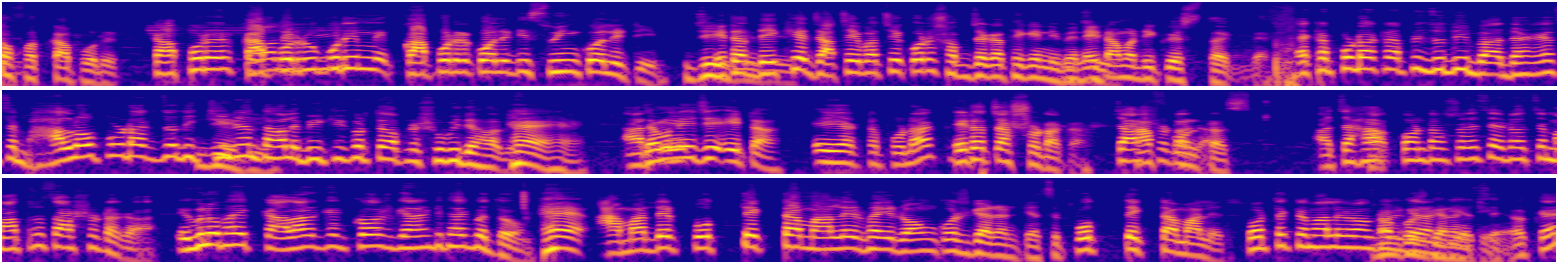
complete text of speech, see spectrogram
তফাত কাপড়ের। কাপড়ের কাপড়ের উপরে কাপড়ের কোয়ালিটি সুইং কোয়ালিটি এটা দেখে যাচাই বাছাই করে সব জায়গা থেকে নেবেন এটা আমার রিকোয়েস্ট থাকবে একটা প্রোডাক্ট আপনি যদি দেখা গেছে ভালো প্রোডাক্ট যদি কিনেন তাহলে বিক্রি করতে আপনার সুবিধা হবে। হ্যাঁ হ্যাঁ। যেমন এই যে এটা এই একটা প্রোডাক্ট এটা চারশো টাকা 400 হাফ টাকা। কন্ট্রাস্ট আচ্ছা হাফ কন্ট্রাস্ট রয়েছে এটা হচ্ছে মাত্র চারশো টাকা। এগুলো ভাই কালার কস গ্যারান্টি থাকবে তো? হ্যাঁ আমাদের প্রত্যেকটা মালের ভাই রং কস গ্যারান্টি আছে প্রত্যেকটা মালের। প্রত্যেকটা মালের রং কস গ্যারান্টি আছে ওকে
